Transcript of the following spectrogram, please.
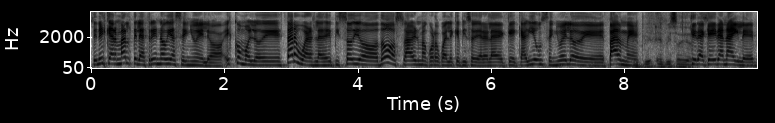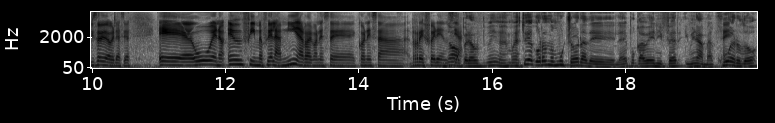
Tenés que armarte las tres novias señuelo. Es como lo de Star Wars, la de episodio 2. A ver, no me acuerdo cuál de qué episodio era, la de que, que había un señuelo de Padme. Epi- episodio Que era dos. Keira Naile, episodio, gracias. Eh, bueno, en fin, me fui a la mierda con ese con esa referencia. No, pero me, me estoy acordando mucho ahora de la época Benifer y mira, me Sí. acuerdo,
